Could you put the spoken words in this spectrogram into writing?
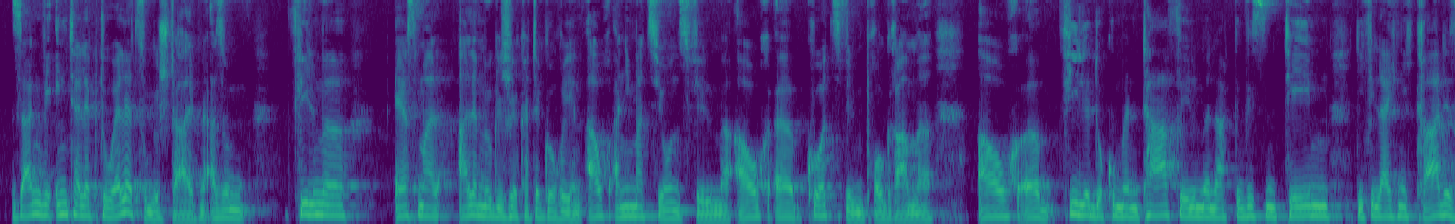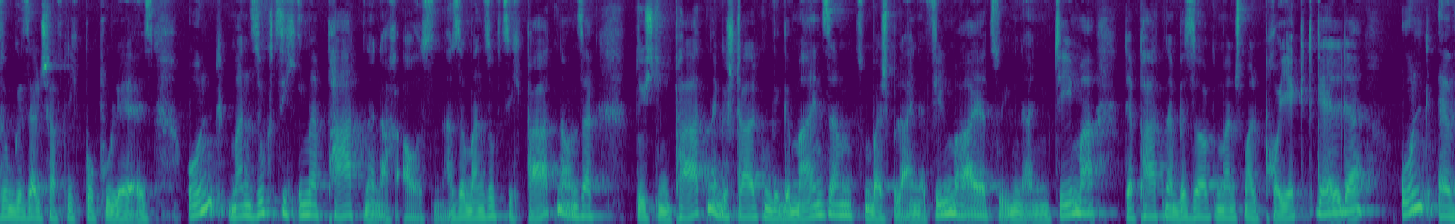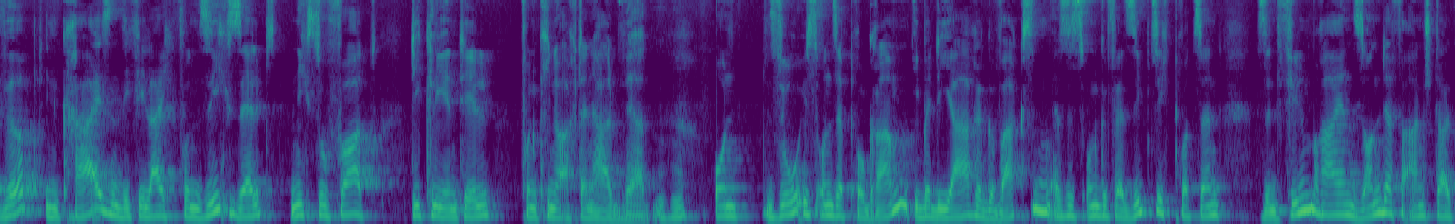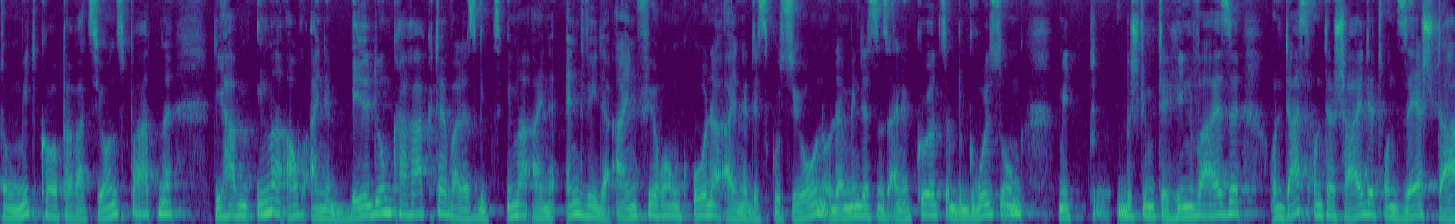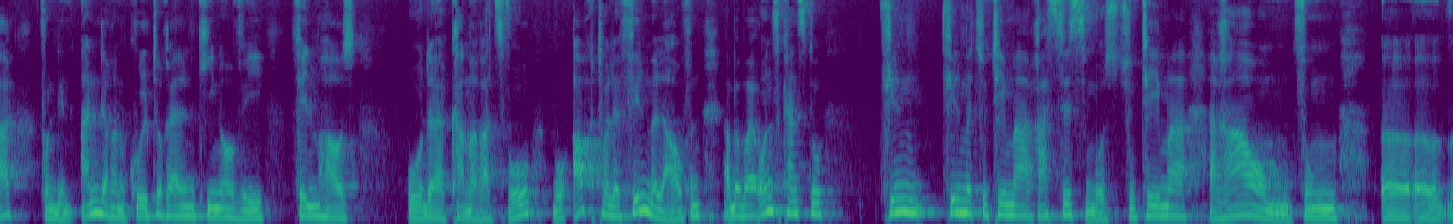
sagen wir, intellektueller zu gestalten. Also Filme, erstmal alle möglichen Kategorien, auch Animationsfilme, auch äh, Kurzfilmprogramme, auch äh, viele Dokumentarfilme nach gewissen Themen, die vielleicht nicht gerade so gesellschaftlich populär ist. Und man sucht sich immer Partner nach außen. Also man sucht sich Partner und sagt, durch den Partner gestalten wir gemeinsam zum Beispiel eine Filmreihe zu irgendeinem Thema. Der Partner besorgt manchmal Projektgelder und erwirbt in Kreisen, die vielleicht von sich selbst nicht sofort die Klientel von Kino 8,5 werden. Mhm. Und so ist unser Programm über die Jahre gewachsen. Es ist ungefähr 70 Prozent sind Filmreihen, Sonderveranstaltungen mit Kooperationspartner. Die haben immer auch eine Bildung Charakter, weil es gibt immer eine entweder Einführung oder eine Diskussion oder mindestens eine kurze Begrüßung mit bestimmte Hinweise. Und das unterscheidet uns sehr stark von den anderen kulturellen Kino wie Filmhaus oder Kamera 2, wo auch tolle Filme laufen. Aber bei uns kannst du Film, Filme zu Thema Rassismus, zu Thema Raum, zum äh, äh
